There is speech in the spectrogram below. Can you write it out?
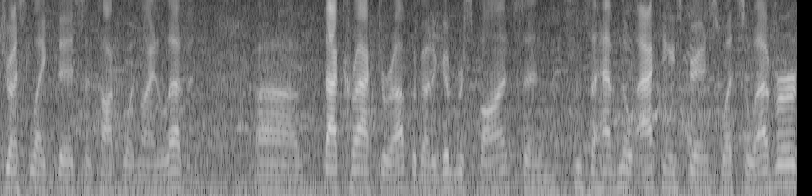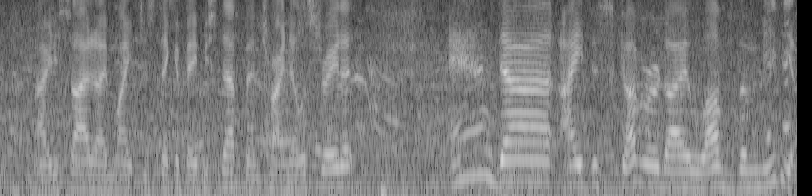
dress like this and talk about 9 11. Uh, that cracked her up. I got a good response, and since I have no acting experience whatsoever, I decided I might just take a baby step and try and illustrate it. And uh, I discovered I love the medium,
